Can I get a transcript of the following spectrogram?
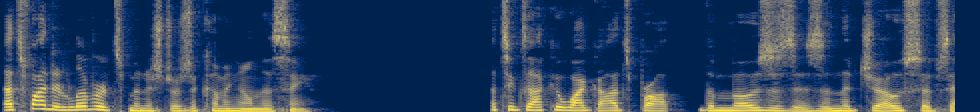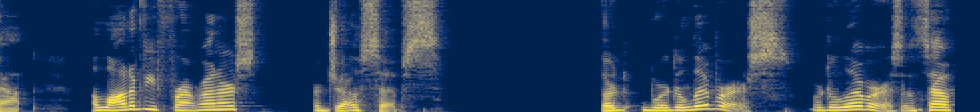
That's why deliverance ministers are coming on the scene. That's exactly why God's brought the Moseses and the Josephs out. A lot of you front runners are Josephs. They're, we're deliverers. We're deliverers. And so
